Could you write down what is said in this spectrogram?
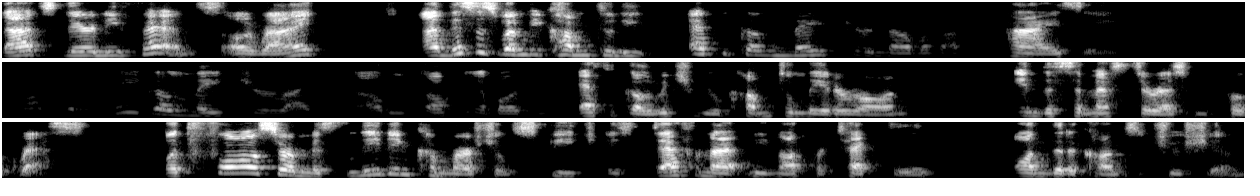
That's their defense, all right? And this is when we come to the ethical nature now of advertising. Not the legal nature right now. We're talking about the ethical, which we'll come to later on in the semester as we progress. But false or misleading commercial speech is definitely not protected under the Constitution.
